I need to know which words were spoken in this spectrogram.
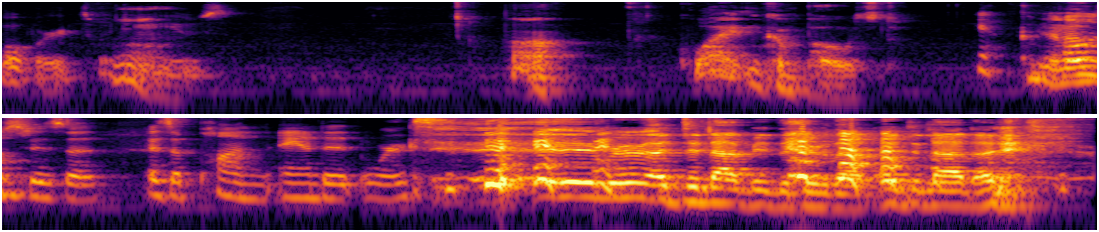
what words would Hmm. you use? huh quiet and composed Yeah, You know? composed is a is a pun and it works. I did not mean to do that. I did not. I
